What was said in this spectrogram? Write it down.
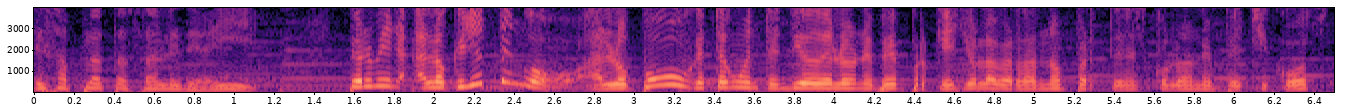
esa plata sale de ahí. Pero mira, a lo que yo tengo, a lo poco que tengo entendido del ONP, porque yo la verdad no pertenezco al ONP, chicos.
